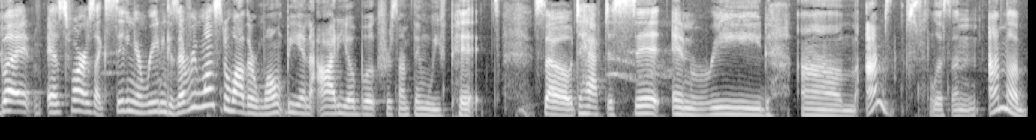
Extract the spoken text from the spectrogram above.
But as far as like sitting and reading, because every once in a while there won't be an audiobook for something we've picked. So to have to sit and read, um, I'm listen, I'm a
